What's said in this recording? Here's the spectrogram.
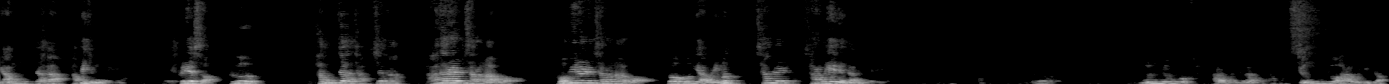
양자가 합해진 거예요. 그래서 그 한자 자체가 바다를 사랑하고 고기를 사랑하고 또 거기 아버님은 산을 사랑해야 된다는 거예요. 그 문용국 할아버지가 정조 할아버지죠.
